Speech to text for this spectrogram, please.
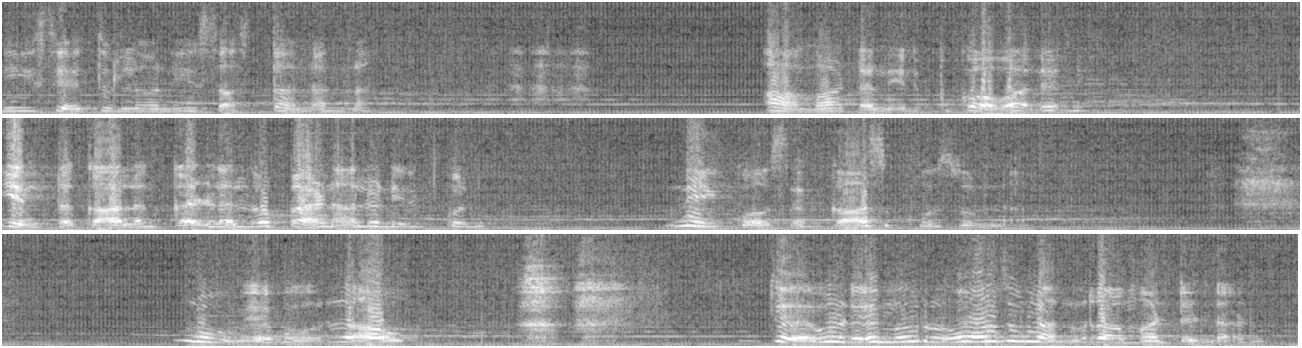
నీ చేతుల్లోనే సస్తానన్నా. ఆ మాట నిలుపుకోవాలని ఎంతకాలం కళ్ళల్లో ప్రాణాలు నిలుపుకొని నీ కోసం కాసు కూసున్నా. నువ్వేమో రావు. దేవుడేమో రోజు నన్ను రామంటున్నాడు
